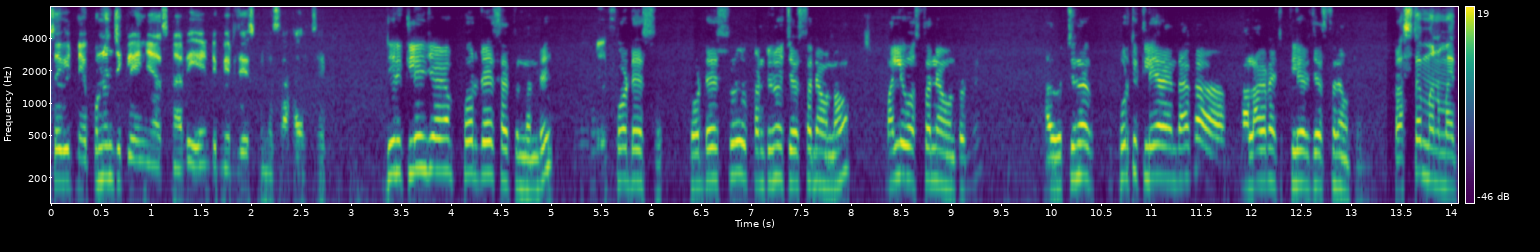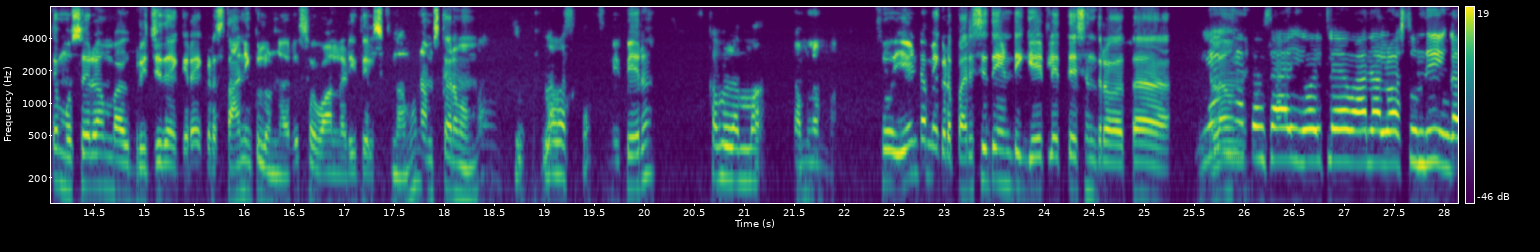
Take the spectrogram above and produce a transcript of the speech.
సో వీటిని ఎప్పటి నుంచి క్లీన్ చేస్తున్నారు? ఏంటి మీరు చేసుకునే సహాయం చేయండి? దీన్ని క్లీన్ చేయడం ఫోర్ డేస్ అవుతుందండి. Four days. Four days continue చేస్తూనే ఉన్నాం. మళ్ళీ వస్తూనే ఉంటుంది. అది వచ్చిన పూర్తి క్లియర్ అయిన దాకా అలాగనే క్లియర్ చేస్తూనే ఉంటుంది ప్రస్తుతం మనమైతే ముస్సేరాంబాగ్ బ్రిడ్జ్ దగ్గర ఇక్కడ స్థానికులు ఉన్నారు. సో వాళ్ళని అడిగి తెలుసుకుందాము. నమస్కారం అమ్మ. నమస్కారం. మీ పేరు? కమలమ్మ. కమలమ్మ. సో ఏంటమ్మా ఇక్కడ పరిస్థితి ఏంటి? గేట్లు ఎత్తేసిన తర్వాత ఏం ఎలా ఉంది? చేస్తాం సార్? ఇగో ఇట్లా వానాలు వస్తుంది. ఇంకా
